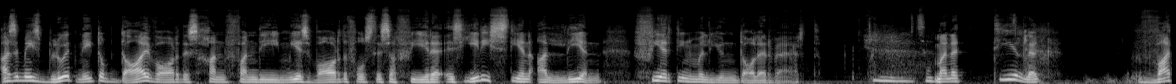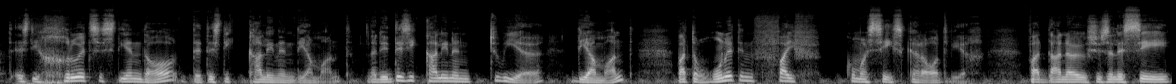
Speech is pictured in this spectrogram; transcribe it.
as 'n mens bloot net op daai waardes gaan van die mees waardevolste safiere, is hierdie steen alleen 14 miljoen dollar werd. Mense. Maar natuurlik wat is die grootste steen daar? Dit is die Cullinan diamant. Nou dit is die Cullinan 2 diamant wat 105,6 karaat weeg. Wat dan nou soos hulle sê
